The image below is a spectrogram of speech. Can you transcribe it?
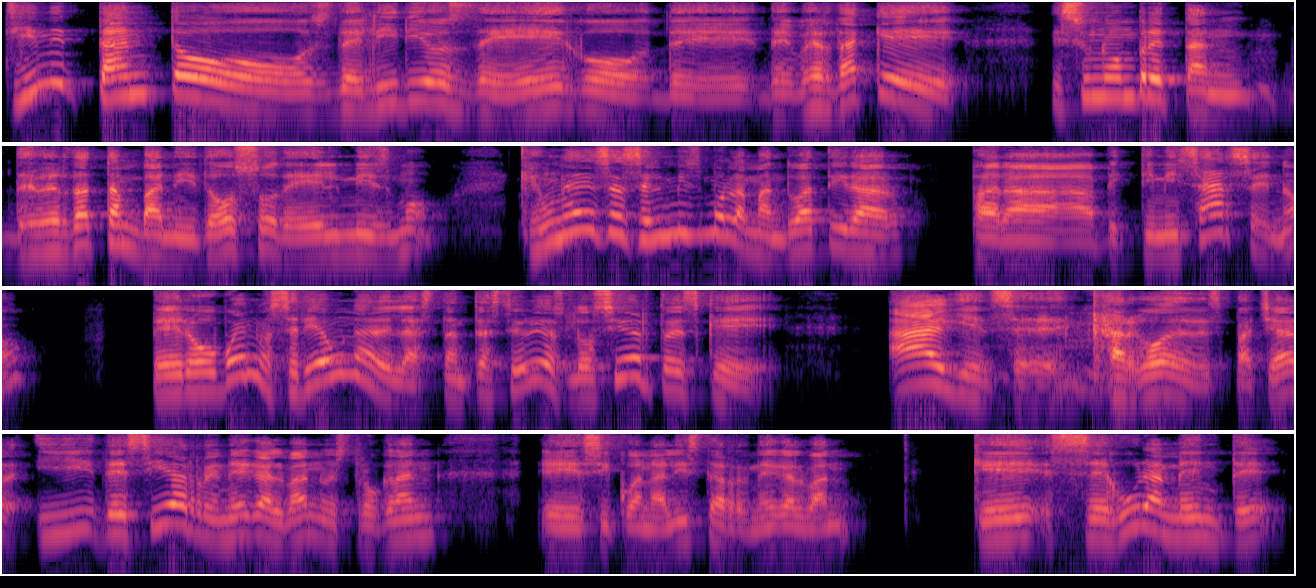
tiene tantos delirios de ego, de, de verdad que es un hombre tan, de verdad tan vanidoso de él mismo, que una de esas él mismo la mandó a tirar para victimizarse, ¿no? Pero bueno, sería una de las tantas teorías. Lo cierto es que alguien se encargó de despachar y decía René Galván, nuestro gran eh, psicoanalista René Galván, que seguramente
